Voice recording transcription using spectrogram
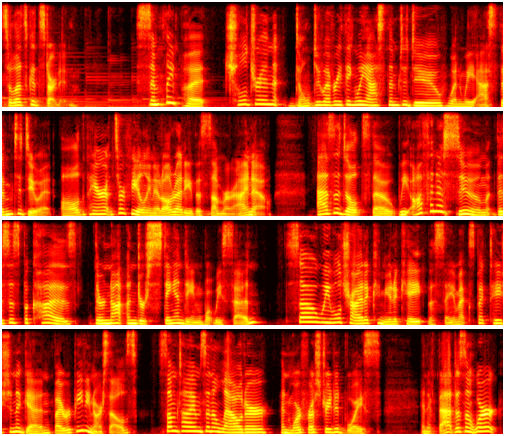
So let's get started. Simply put, children don't do everything we ask them to do when we ask them to do it. All the parents are feeling it already this summer, I know. As adults, though, we often assume this is because they're not understanding what we said. So we will try to communicate the same expectation again by repeating ourselves, sometimes in a louder and more frustrated voice. And if that doesn't work,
